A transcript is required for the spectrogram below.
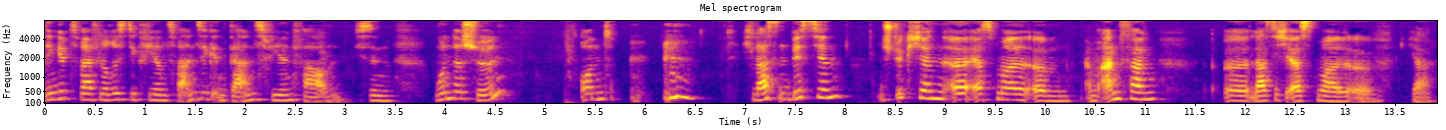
Den gibt es bei Floristik24 in ganz vielen Farben. Die sind wunderschön. Und ich lasse ein bisschen, ein Stückchen äh, erstmal ähm, am Anfang, äh, lasse ich erstmal, äh, ja,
